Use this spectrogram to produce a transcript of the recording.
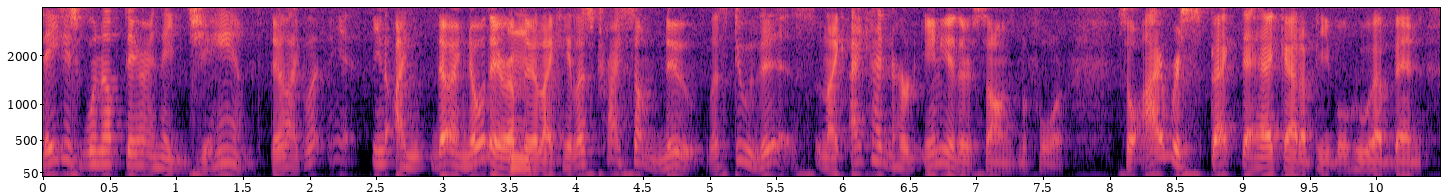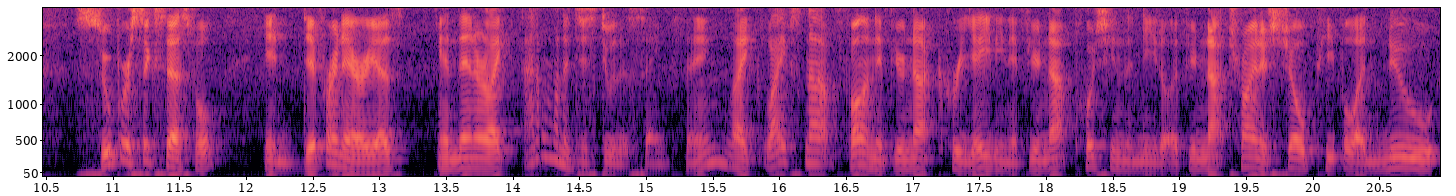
They just went up there and they jammed. They're like, you know, I, I know they were up mm. there like, hey, let's try something new. Let's do this. And like, I hadn't heard any of their songs before. So I respect the heck out of people who have been super successful in different areas and then are like, I don't want to just do the same thing. Like life's not fun if you're not creating, if you're not pushing the needle, if you're not trying to show people a new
